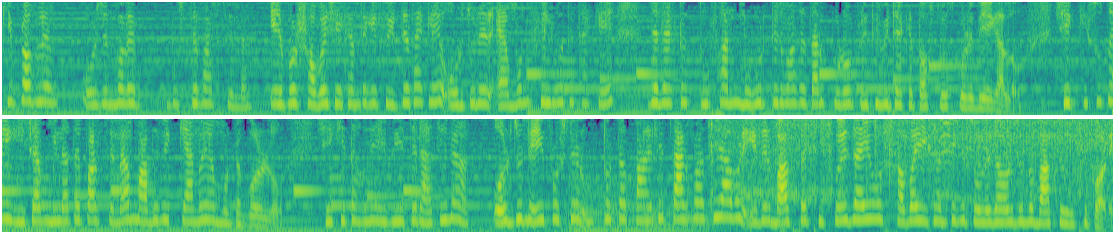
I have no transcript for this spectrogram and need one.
কি প্রবলেম অর্জুন বলে বুঝতে পারছি না। এরপর সবাই সেখান থেকে ফিরতে থাকলে অর্জুনের এমন ফিল হতে থাকে যেন একটা তুফান মুহূর্তের মাঝে তার পুরো পৃথিবীটাকে তছনছ করে দিয়ে গেল। সে কিছুতেই হিসাব মিলাতে পারছে না মাধবী কেন এমনটা করল। সে কি তাহলে এই বিয়েতে রাজি না? অর্জুন এই প্রশ্নের উত্তরটা পাইলে তার মাঝে আবার এদের বাসটা ঠিক হয়ে যায় ও সবাই এখান থেকে চলে যাওয়ার জন্য বাসে উঠে পড়ে।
